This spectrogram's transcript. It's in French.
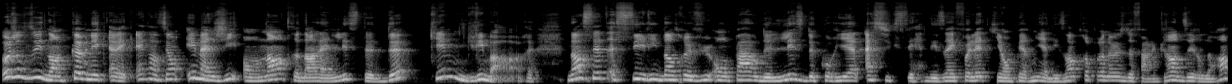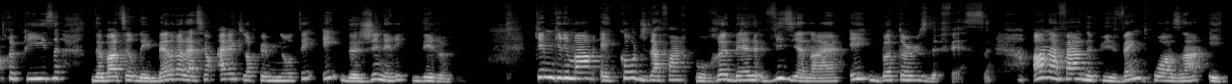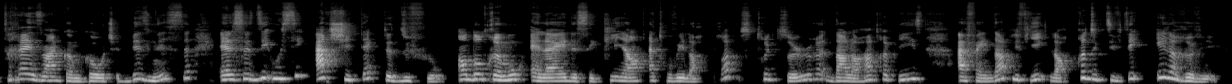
Aujourd'hui, dans Communique avec intention et magie, on entre dans la liste de Kim Grimard. Dans cette série d'entrevues, on parle de listes de courriels à succès, des infolettes qui ont permis à des entrepreneuses de faire grandir leur entreprise, de bâtir des belles relations avec leur communauté et de générer des revenus. Kim Grimard est coach d'affaires pour rebelles, visionnaires et botteuse de fesses. En affaires depuis 23 ans et 13 ans comme coach business, elle se dit aussi architecte du flow. En d'autres mots, elle aide ses clientes à trouver leur propre structure dans leur entreprise afin d'amplifier leur productivité et leurs revenus.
